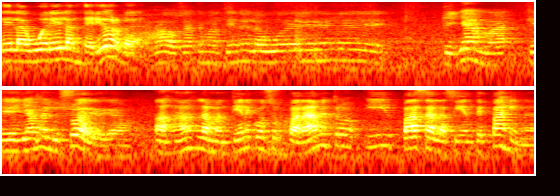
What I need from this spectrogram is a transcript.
de la URL anterior. ¿verdad? O sea que mantiene la URL que llama, que llama el usuario, digamos. Ajá, la mantiene con sus parámetros y pasa a la siguiente página.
